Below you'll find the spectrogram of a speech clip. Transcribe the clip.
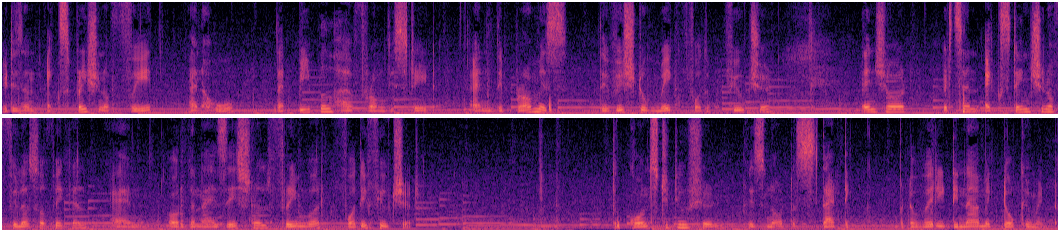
it is an expression of faith and hope that people have from the state and the promise they wish to make for the future. In short, it's an extension of philosophical and organizational framework for the future. The constitution is not a static but a very dynamic document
